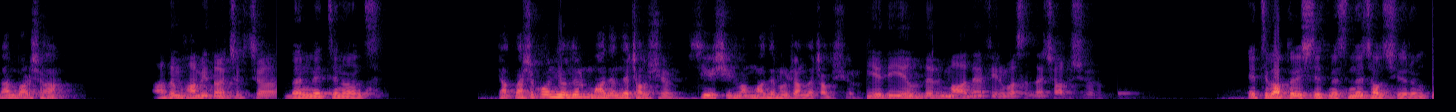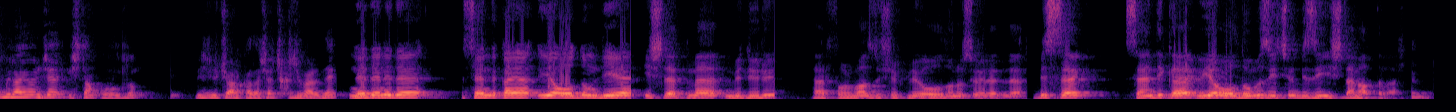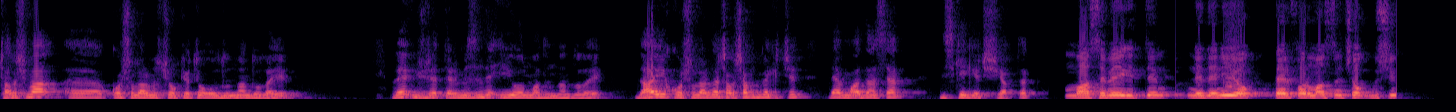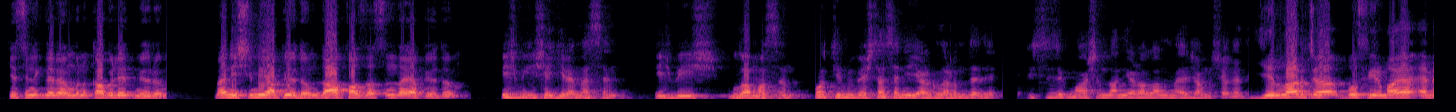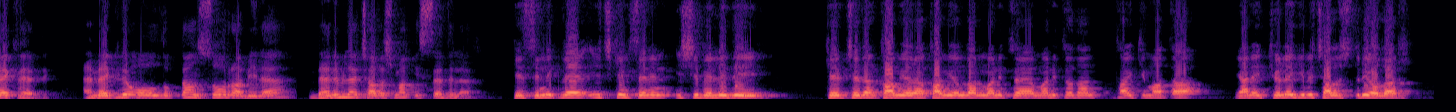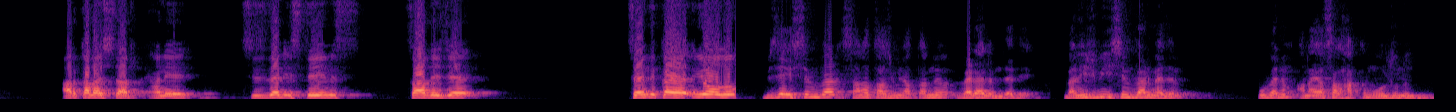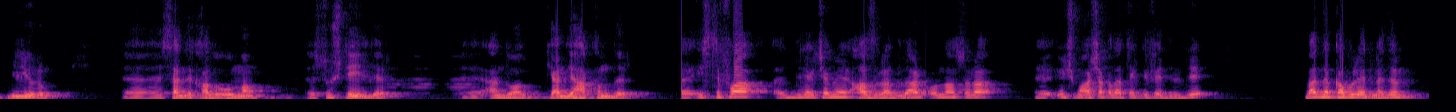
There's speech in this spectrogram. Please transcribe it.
Ben Barış Ağa. Adım Hamit Açıkça. Ben Metin Ant. Yaklaşık 10 yıldır madende çalışıyorum. Siirt Şilvan Maden Ocağı'nda çalışıyorum. 7 yıldır maden firmasında çalışıyorum. Eti Bakır işletmesinde çalışıyorum. Bir ay önce işten kovuldum. Biz üç arkadaşa çıkıcı verdi. Nedeni de sendikaya üye oldum diye İşletme müdürü performans düşüklüğü olduğunu söylediler. Bizse sendikaya üye olduğumuz için bizi işten attılar. Çalışma e, koşullarımız çok kötü olduğundan dolayı ve ücretlerimizin de iyi olmadığından dolayı daha iyi koşullarda çalışabilmek için Dev Madensel diske geçiş yaptık. muhasebeye gittim. Nedeni yok. Performansın çok düşük. Kesinlikle ben bunu kabul etmiyorum. Ben işimi yapıyordum. Daha fazlasını da yapıyordum. Hiçbir işe giremezsin, hiçbir iş bulamazsın. Kod 25'ten seni yargılarım dedi. İşsizlik maaşımdan yararlanmayacağımı söyledi. Yıllarca bu firmaya emek verdik. Emekli olduktan sonra bile benimle çalışmak istediler. Kesinlikle hiç kimsenin işi belli değil. Kepçeden kamyona, kamyondan manitoya, manitodan takimata yani köle gibi çalıştırıyorlar. Arkadaşlar hani sizden isteğimiz sadece sendikaya üye olun. Bize isim ver, sana tazminatlarını verelim dedi. Ben hiçbir isim vermedim. Bu benim anayasal hakkım olduğunu biliyorum. Ee, sendikalı olmam e, suç değildir. Ee, en doğal kendi hakkımdır. Ee, istifa e, dilekçemi hazırladılar. Ondan sonra 3 maaşa kadar teklif edildi. Ben de kabul etmedim.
